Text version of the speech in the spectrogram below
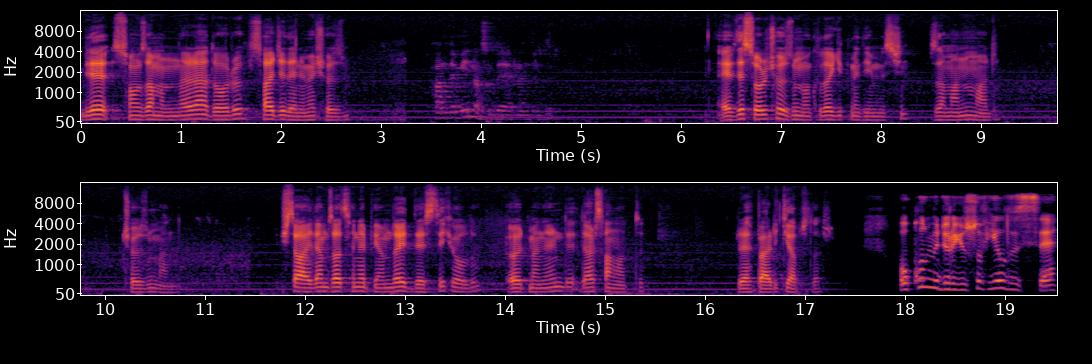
Bir de son zamanlara doğru sadece deneme çözdüm. Pandemiyi nasıl değerlendirdin? Evde soru çözdüm okula gitmediğimiz için. Zamanım vardı. Çözdüm ben de. İşte ailem zaten hep yanımdaydı, destek oldu. Öğretmenlerim de ders anlattı. Rehberlik yaptılar. Okul müdürü Yusuf Yıldız ise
